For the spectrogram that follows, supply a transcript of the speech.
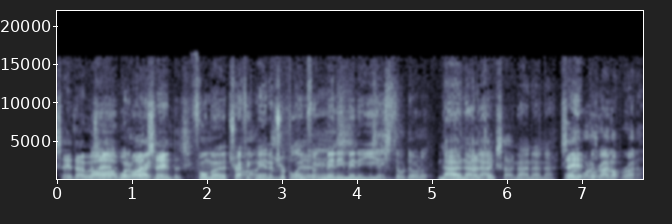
Sando was oh, there. what a Brian great Sanders. man! Former traffic oh, man at Triple M for Yes. many, many Is he still doing it? no, no, Don't no, think so. no, no, no. See, What a great operator.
